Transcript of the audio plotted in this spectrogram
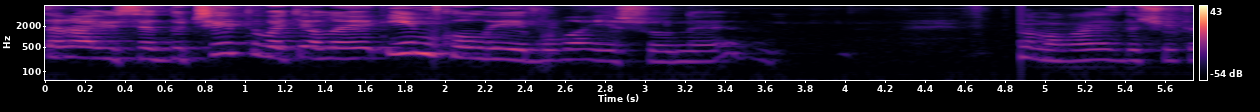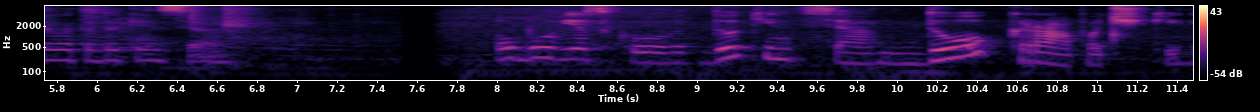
Стараюся дочитувати, але інколи буває, що не, Намагаюсь дочитувати до кінця. Обов'язково до кінця, до крапочки.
